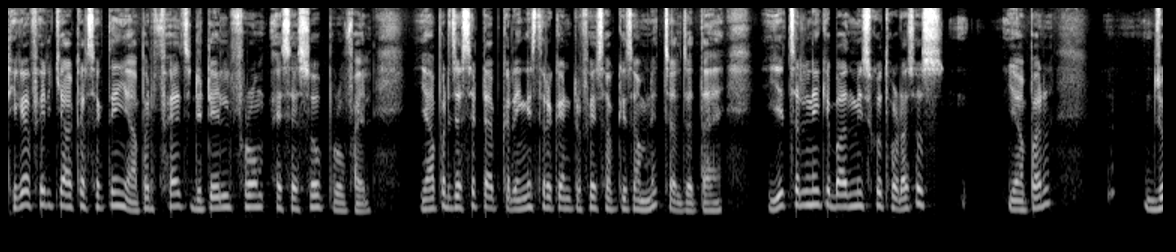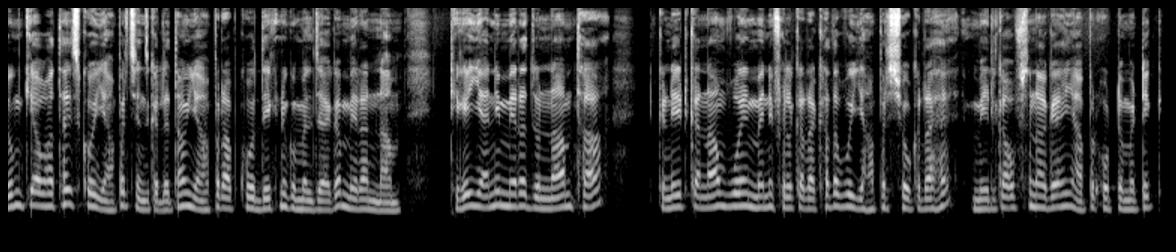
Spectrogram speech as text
ठीक है, फिर क्या कर सकते हैं? यहाँ पर fetch detail from S S O profile यहाँ पर जैसे टैप करेंगे, इस तरह का इंटरफेस आपके सामने चल जाता है। ये चलने के बाद में इसको थोड़ा सा यहाँ पर जूम किया हुआ था, इसको यहाँ पर चेंज कर लेता हूँ। यहाँ पर आपको देखने को मिल जाएगा मेरा नाम। ठीक है, यानी मेरा जो नाम था कैंडिडेट का नाम, वो मैंने फिल कर रखा था, वो यहाँ पर शो कर रहा है। मेल का ऑप्शन आ गया है, यहाँ पर ऑटोमेटिक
